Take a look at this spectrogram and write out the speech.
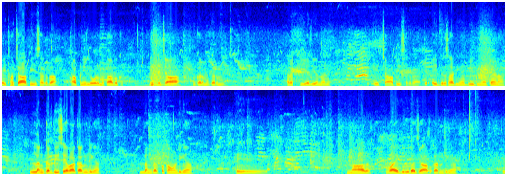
ਇੱਥੋਂ ਚਾਹ ਪੀ ਸਕਦਾ। ਆਪਣੀ ਲੋੜ ਮੁਤਾਬਕ ਇੱਥੇ ਚਾਹ ਗਰਮ ਗਰਮ ਰੱਖੀ ਹੈ ਜੀ ਉਹਨਾਂ ਨੇ। ਇਹ ਚਾਹ ਪੀ ਸਕਦਾ। ਤੇ ਇੱਧਰ ਸਾਡੀਆਂ ਬੀਬੀਆਂ ਭੈਣਾਂ ਲੰਗਰ ਦੀ ਸੇਵਾ ਕਰਨ ਦੀਆਂ ਲੰਗਰ ਪਕਾਉਣ ਦੀਆਂ ਤੇ ਨਾਲ ਵਾਹਿਗੁਰੂ ਦਾ ਜਾਪ ਕਰਨ ਦੀਆਂ ਤੇ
